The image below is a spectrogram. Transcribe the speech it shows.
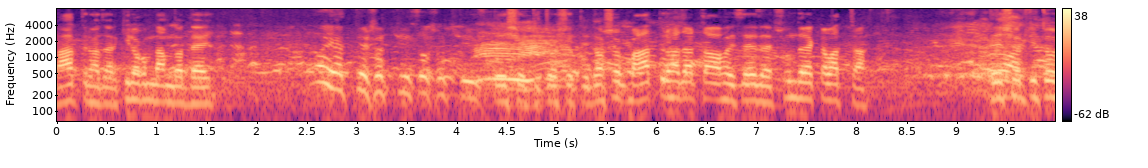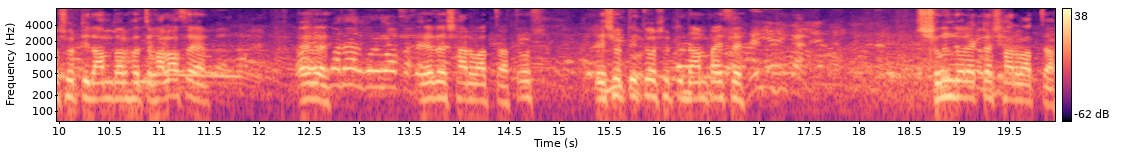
বাহাত্তর হাজার। কীরকম দাম দর দেয়? তেষট্টি চৌষট্টি। তেষট্টি চৌষট্টি। দশক বাহাত্তর হাজার চাওয়া হয়েছে যে সুন্দর একটা বাচ্চা। তেষট্টি চৌষট্টি দাম দর হচ্ছে। ভালো আছেন? এই যে এই যে সার বাচ্চা চৌষ- তেষট্টি চৌষট্টি দাম পাইছে। সুন্দর একটা সার বাচ্চা।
